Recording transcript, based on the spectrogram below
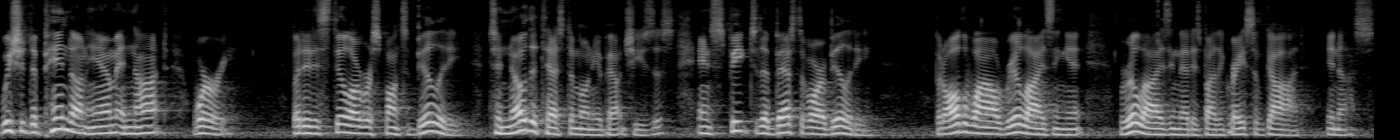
We should depend on Him and not worry. But it is still our responsibility to know the testimony about Jesus and speak to the best of our ability, but all the while realizing it, realizing that is by the grace of God in us.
